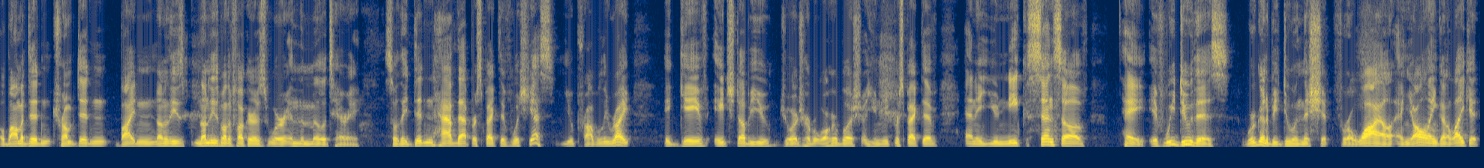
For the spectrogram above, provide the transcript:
Obama didn't. Trump didn't. Biden. None of these. None of these motherfuckers were in the military, so they didn't have that perspective. Which, yes, you're probably right. It gave HW George Herbert Walker Bush a unique perspective and a unique sense of, hey, if we do this, we're going to be doing this shit for a while, and y'all ain't going to like it.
